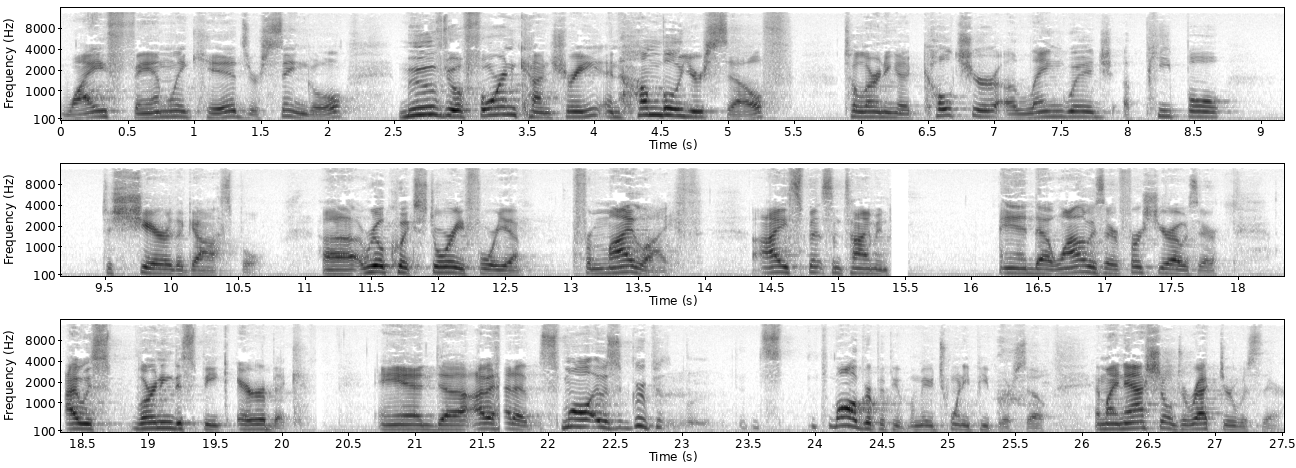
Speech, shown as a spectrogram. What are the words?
wife, family, kids, or single, Move to a foreign country and humble yourself to learning a culture, a language, a people to share the gospel. Uh, a real quick story for you from my life. I spent some time in, and uh, while I was there, first year I was there, I was learning to speak Arabic. And uh, I had a small, it was a group, small group of people, maybe 20 people or so. And my national director was there.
